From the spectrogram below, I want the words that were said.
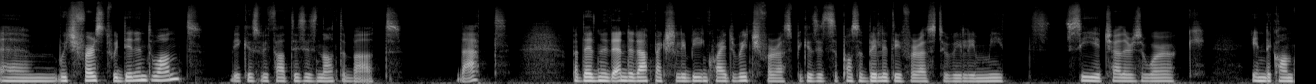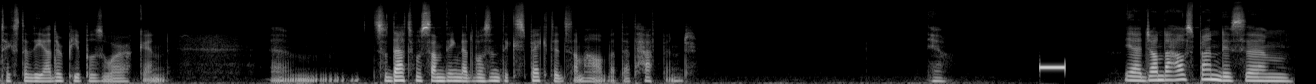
um, which first we didn't want because we thought this is not about that. But then it ended up actually being quite rich for us because it's a possibility for us to really meet, see each other's work in the context of the other people's work. And um, so that was something that wasn't expected somehow, but that happened. Yeah. Yeah, John The Houseband is. Um,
